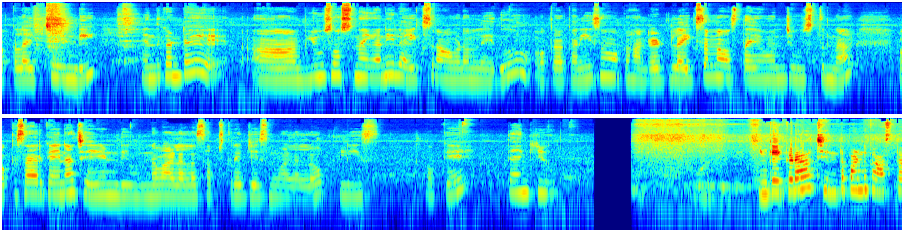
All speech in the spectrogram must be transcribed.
ఒక్క లైక్ చేయండి. ఎందుకంటే వ్యూస్ వస్తున్నాయి కానీ లైక్స్ రావడం లేదు. ఒక కనీసం ఒక హండ్రెడ్ లైక్స్ అన్నా వస్తాయేమో అని చూస్తున్నా. ఒక్కసారికైనా చేయండి. ఉన్న వాళ్ళల్లో సబ్స్క్రైబ్ చేసిన వాళ్ళల్లో ప్లీజ్. ఓకే? థ్యాంక్ యూ. ఇంకా ఇక్కడ చింతపండు కాస్త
